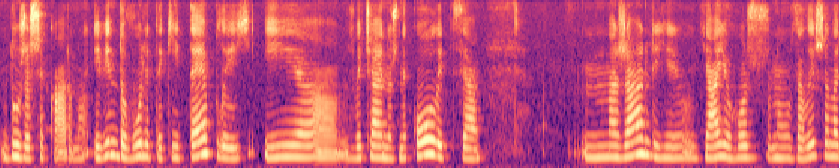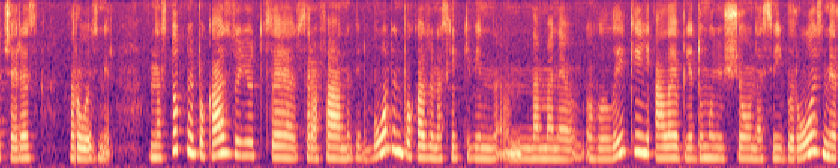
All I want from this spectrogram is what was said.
Дуже шикарно. І він доволі такий теплий і, звичайно ж, не колиться. На жаль, я його ж ну, залишила через розмір. Наступною показую це сарафан від Боден, показую, наскільки він на мене великий, але я думаю, що на свій би розмір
